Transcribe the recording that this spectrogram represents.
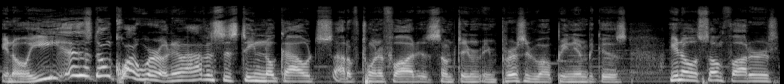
You know, he has done quite well. You know, having 16 knockouts out of 25 is something impressive in my opinion because, you know, some fighters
